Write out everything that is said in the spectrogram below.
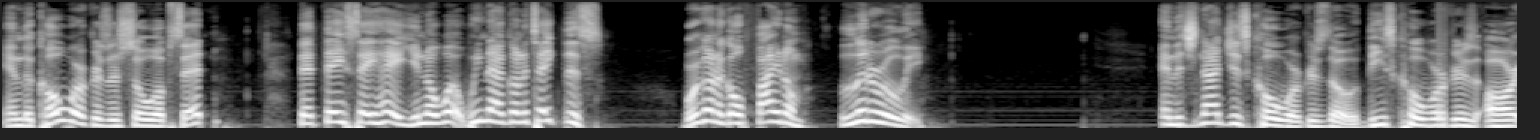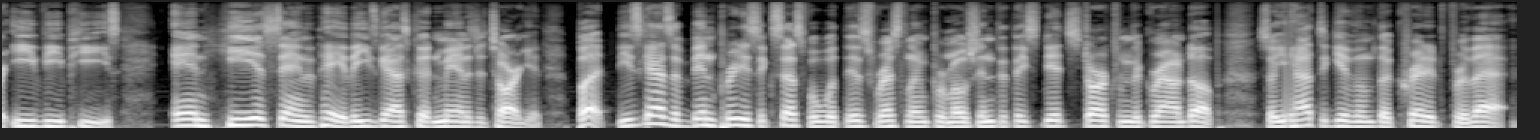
And the coworkers are so upset that they say, hey, you know what? We're not gonna take this. We're gonna go fight him. Literally. And it's not just coworkers though. These coworkers are EVPs, and he is saying that hey, these guys couldn't manage a target, but these guys have been pretty successful with this wrestling promotion that they did start from the ground up. So you have to give them the credit for that.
